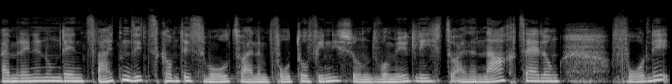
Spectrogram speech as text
Beim Rennen um den zweiten Sitz kommt es wohl zu einem Fotofinish und womöglich zu einer Nachzählung. Vorne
